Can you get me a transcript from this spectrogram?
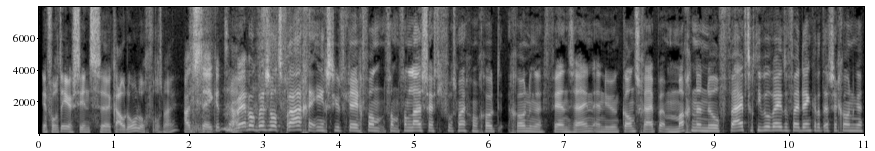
ja, voor het eerst sinds eh, Koude Oorlog, volgens mij. Uitstekend. We hebben ook best wel wat vragen ingestuurd gekregen van, van, van luisteraars die volgens mij gewoon groot Groningen-fan zijn en nu een kans grijpen. Magne 050 die wil weten of wij denken dat FC Groningen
